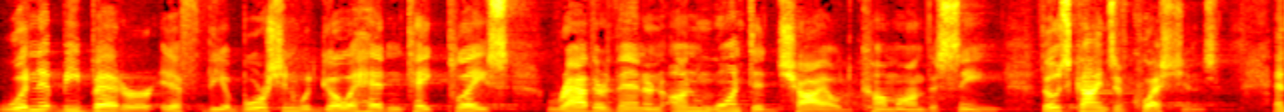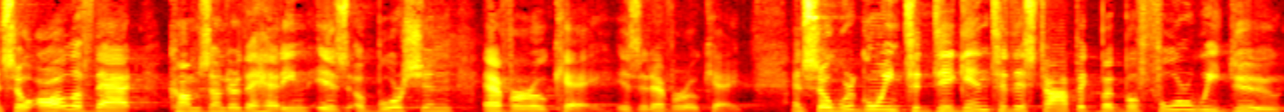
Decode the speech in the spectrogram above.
Wouldn't it be better if the abortion would go ahead and take place rather than an unwanted child come on the scene? Those kinds of questions. And so all of that comes under the heading Is abortion ever okay? Is it ever okay? And so we're going to dig into this topic, but before we do,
